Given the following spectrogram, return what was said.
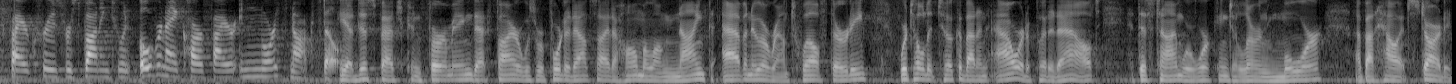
Fire crews responding to an overnight car fire in North Knoxville. Yeah, dispatch confirming that fire was reported outside a home along 9th Avenue around 1230. We're told it took about an hour to put it out. At this time, we're working to learn more about how it started.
